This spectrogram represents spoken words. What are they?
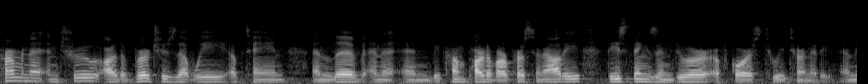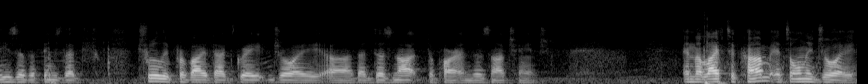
permanent and true are the virtues that we obtain and live and, and become part of our personality. These things endure, of course, to eternity, and these are the things that tr- truly provide that great joy uh, that does not depart and does not change. In the life to come, it's only joy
